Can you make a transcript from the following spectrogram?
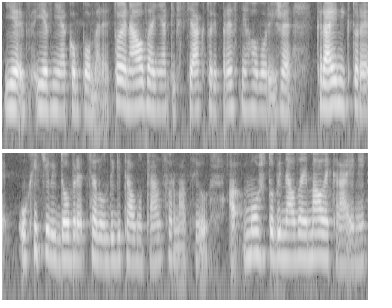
je, je v nejakom pomere. To je naozaj nejaký vzťah, ktorý presne hovorí, že krajiny, ktoré uchytili dobre celú digitálnu transformáciu, a môžu to byť naozaj malé krajiny,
